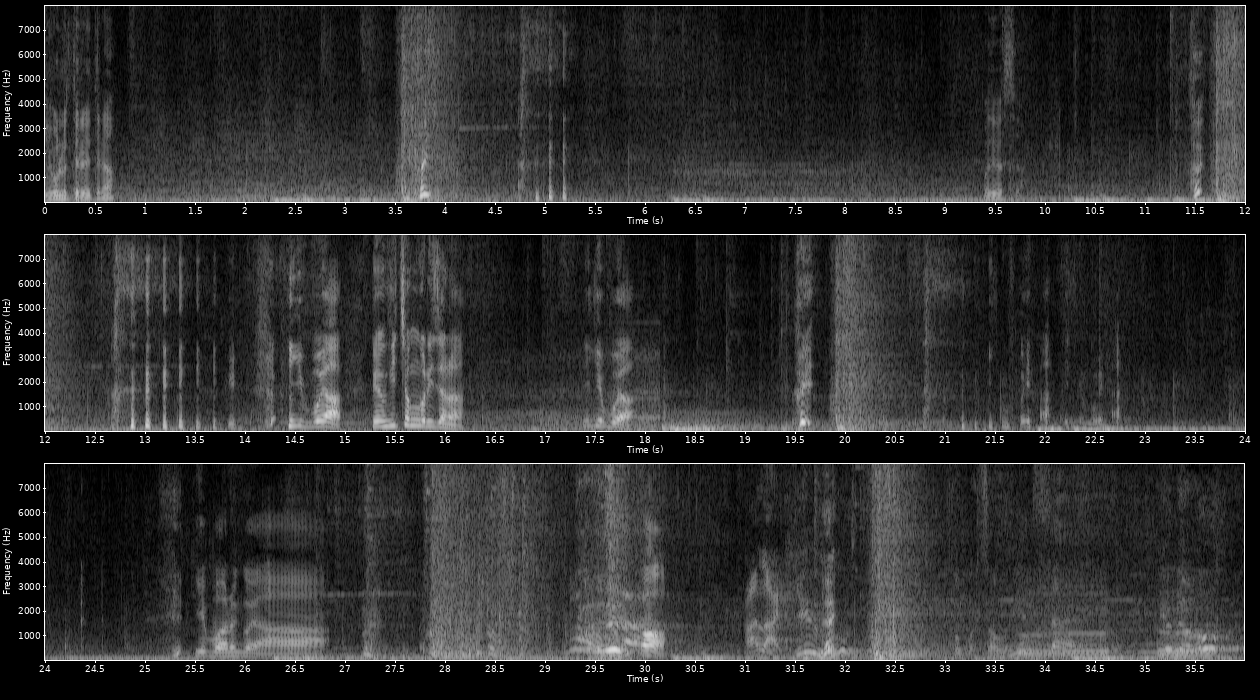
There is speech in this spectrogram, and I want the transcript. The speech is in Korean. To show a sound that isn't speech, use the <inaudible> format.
이걸로 때려야 되나? 헤이! <laughs> 어디 갔어? 헤이! <laughs> 이게 뭐야? 그냥 휘청거리잖아. 이게 뭐야? 헤이! <laughs> 이게 뭐야? 이게 뭐야? 이게 뭐 하는 거야? 으, 아! I like you. But what's on the inside? You know?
